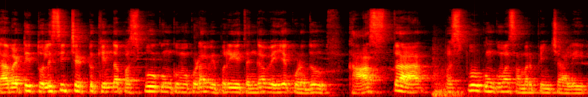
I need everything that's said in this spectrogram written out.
కాబట్టి తులసి చెట్టు కింద పసుపు కుంకుమ కూడా విపరీతంగా వేయకూడదు. కాస్త పసుపు కుంకుమ సమర్పించాలి.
